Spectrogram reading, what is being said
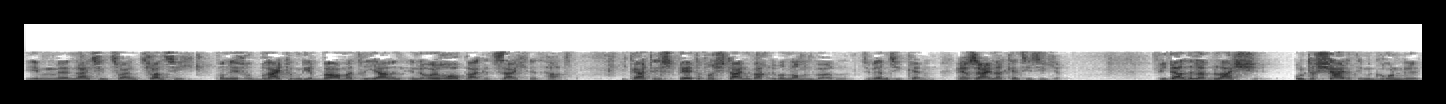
im äh, 1922 von der Verbreitung der Baumaterialien in Europa gezeichnet hat. Die Karte ist später von Steinbach übernommen worden. Sie werden sie kennen. Herr Seiner kennt sie sicher. Vidal de la Blache unterscheidet im Grunde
